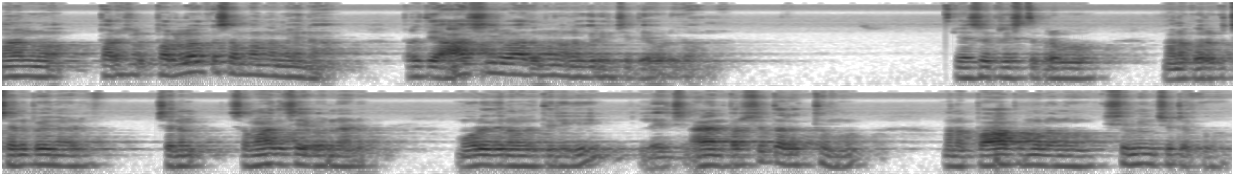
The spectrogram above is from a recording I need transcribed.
మనల్ని పర పరలోక సంబంధమైన ప్రతి ఆశీర్వాదమును అనుగ్రహించే దేవుడుగా ఉన్నాడు. యేసుక్రీస్తు ప్రభు మన కొరకు చనిపోయినాడు చని సమాధి చేయబడినాడు. మూడు దినములు తిరిగి లేచిన ఆయన పరిశుద్ధ రక్తము మన పాపములను క్షమించుటకు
